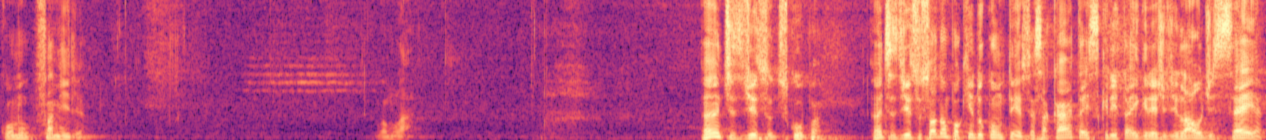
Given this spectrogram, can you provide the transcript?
como família. Vamos lá. Antes disso, desculpa, antes disso, só dar um pouquinho do contexto. Essa carta é escrita à igreja de Laodiceia.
